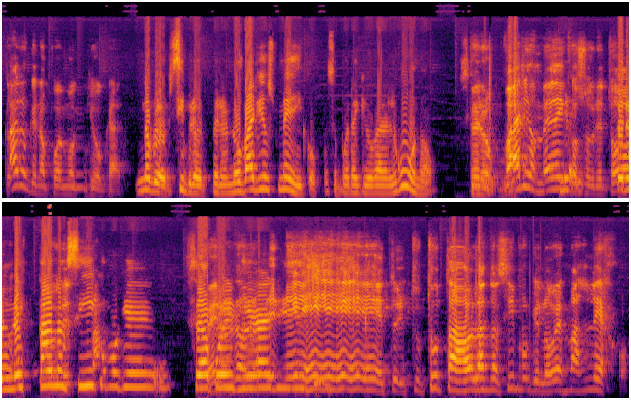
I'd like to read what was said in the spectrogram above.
Claro que no podemos equivocar. No, pero sí, pero, pero no varios médicos, pues se puede equivocar alguno. Pero varios médicos, sobre todo. Pero no es tan así como que se va a poder llegar. Eh, eh, eh, tú, tú, estás hablando así porque lo ves más lejos.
